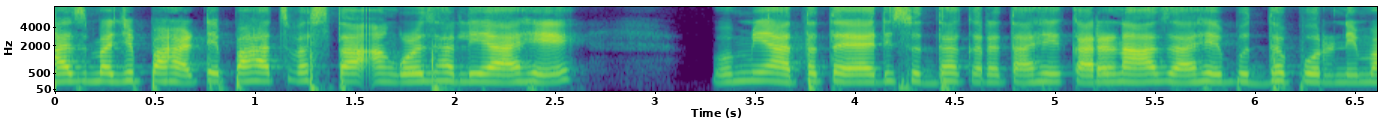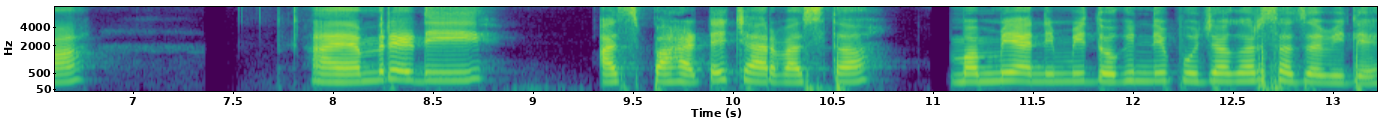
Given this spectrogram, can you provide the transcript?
आज माझी पहाटे पाच वाजता आंघोळ झाली आहे व मी आता तयारीसुद्धा करत आहे कारण आज आहे Buddha Purnima. I am ready आज पहाटे चार वाजता मम्मी आणि मी दोघींनी पूजाघर सजविले.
